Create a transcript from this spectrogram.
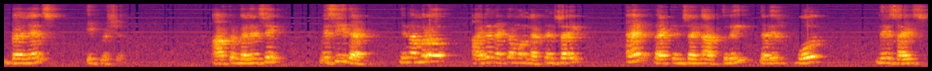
balanced equation. After balancing we see that the number of iron atom on left hand side and right hand side are 3 that is both these sides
